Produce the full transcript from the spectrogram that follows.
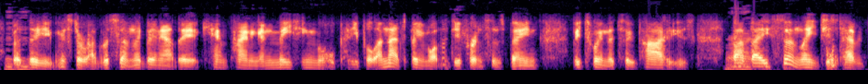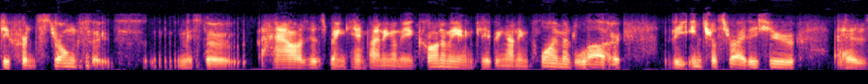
Mm-hmm. But the Mr. Rudd has certainly been out there campaigning and meeting more people, and that's been what the difference has been between the two parties. Right. But they certainly just have different strong suits. Mr. Howard has been campaigning on the economy and keeping unemployment low. The interest rate issue has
